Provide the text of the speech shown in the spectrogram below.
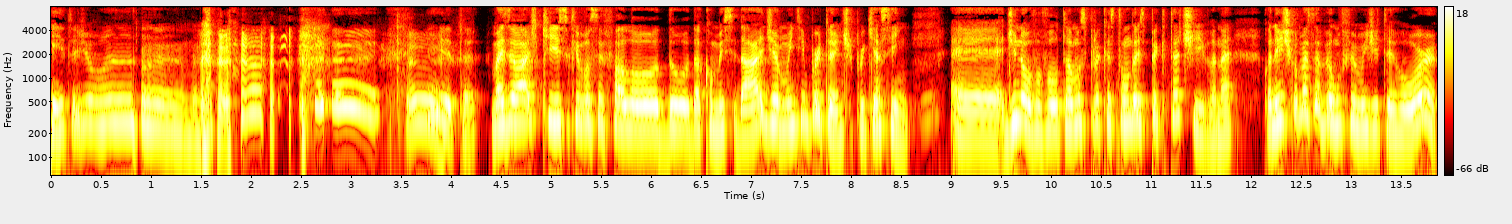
Eita, Giovana. Eita. Mas eu acho que isso que você falou do, da comicidade é muito importante, porque assim, é, de novo, voltamos para a questão da expectativa, né? Quando a gente começa a ver um filme de terror.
